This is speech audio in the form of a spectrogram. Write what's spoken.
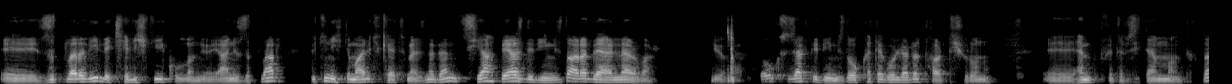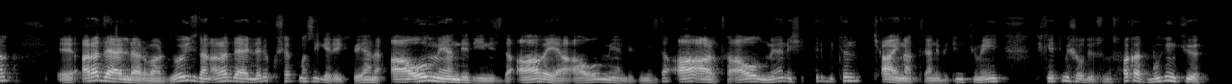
e, zıtları değil de çelişkiyi kullanıyor. Yani zıtlar bütün ihtimali tüketmez. Neden? Siyah beyaz dediğimizde ara değerler var diyor. Soğuk sıcak dediğimizde o kategorilerde tartışır onu. E, hem metafizikten hem mantıkta. E, ara değerler var diyor. O yüzden ara değerleri kuşatması gerekiyor. Yani A olmayan dediğinizde A veya A olmayan dediğinizde A artı A olmayan eşittir bütün kainat. Yani bütün kümeyi tüketmiş oluyorsunuz. Fakat bugünkü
